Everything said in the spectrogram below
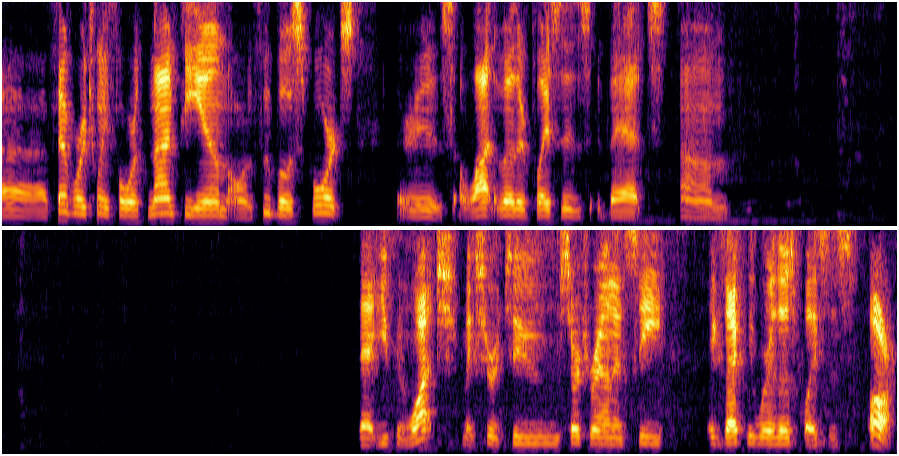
uh, February 24th, 9 p.m. on Fubo Sports. There is a lot of other places that um, that you can watch. Make sure to search around and see exactly where those places are.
